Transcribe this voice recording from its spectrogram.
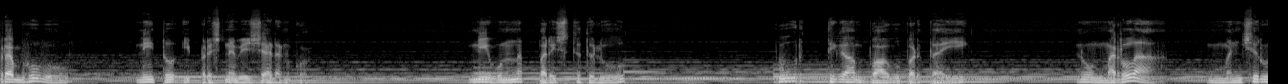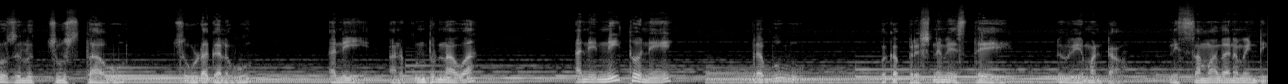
ప్రభువు నీతో ఈ ప్రశ్న వేశాడనుకో. నీ ఉన్న పరిస్థితులు పూర్తిగా బాగుపడతాయి. నువ్వు మరలా మంచి రోజులు చూస్తావు చూడగలవు అని అనుకుంటున్నావా? అని నీతోనే ప్రభువు ఒక ప్రశ్న వేస్తే నువ్వేమంటావు? నీ సమాధానం ఏంటి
